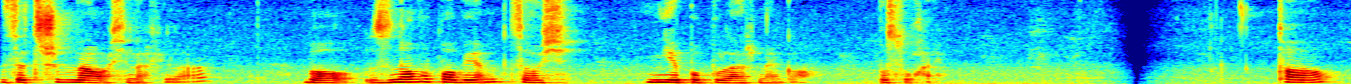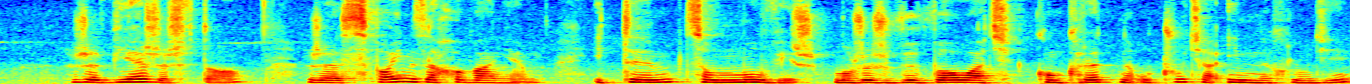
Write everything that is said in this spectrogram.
zatrzymała się na chwilę, bo znowu powiem coś niepopularnego. Posłuchaj. To, że wierzysz w to, że swoim zachowaniem i tym, co mówisz, możesz wywołać konkretne uczucia innych ludzi,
